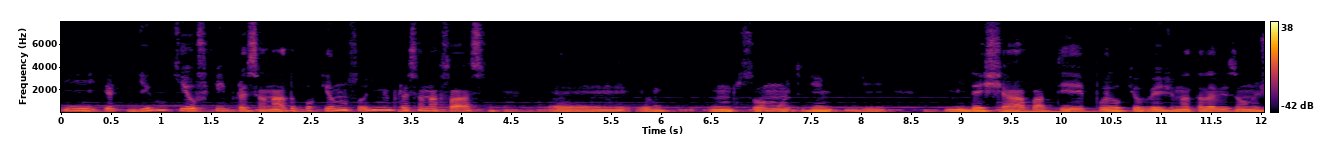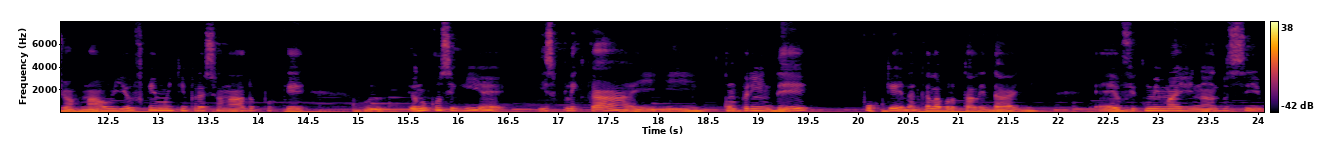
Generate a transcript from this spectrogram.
E eu digo que eu fiquei impressionado porque eu não sou de me impressionar fácil. É, eu não sou muito de, de me deixar bater pelo que eu vejo na televisão, no jornal, e eu fiquei muito impressionado porque eu não conseguia explicar e, e compreender porquê daquela brutalidade. É, eu fico me imaginando se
